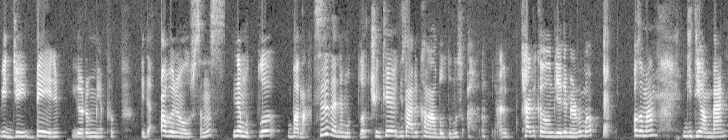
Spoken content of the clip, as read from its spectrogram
videoyu beğenip yorum yapıp bir de abone olursanız ne mutlu bana. Size de ne mutlu. Çünkü güzel bir kanal buldunuz. Yani kendi kanalım diye demiyorum ama o zaman gidiyorum ben.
